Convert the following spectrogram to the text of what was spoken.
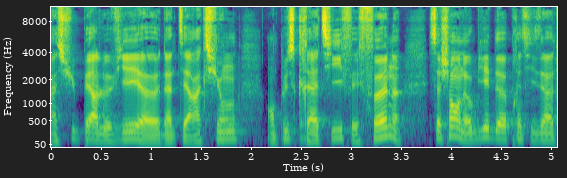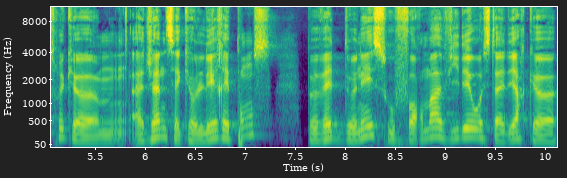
un super levier euh, d'interaction, en plus créatif et fun. Sachant, on a oublié de préciser un truc euh, à Jen, c'est que les réponses peuvent être données sous format vidéo. C'est-à-dire que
